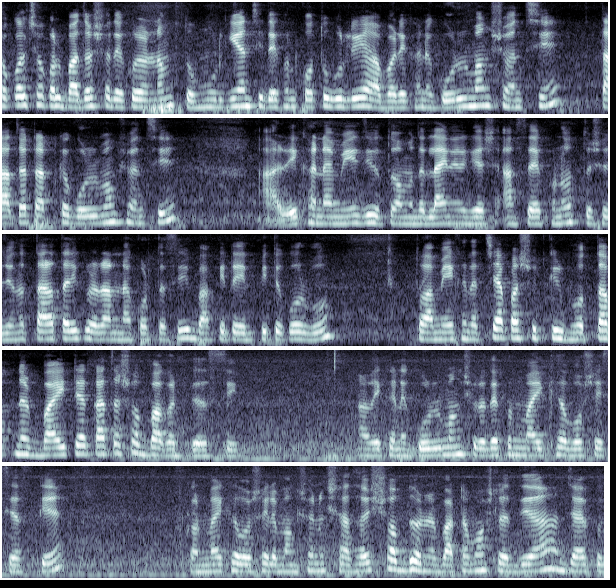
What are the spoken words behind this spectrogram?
সকাল সকাল বাজার সাথে করে আনলাম তো মুরগি আনছি, দেখুন কতগুলি। আবার এখানে গরুর মাংস আনছি, তাজা টাটকা গরুর মাংস আনছি। আর এখানে আমি যেহেতু আমাদের লাইনের গ্যাস আছে এখনও তো সেজন্য তাড়াতাড়ি করে রান্না করতেছি, বাকিটা এলপিতে করব। তো আমি এখানে চাপা শুটকির ভর্তা, আপনার বাইটা, কাঁচা সব বাগার দিতেছি আর এখানে গরুর মাংসটা দেখুন, মাইখা বসাইছি আজকে। কারণ মাইখা বসাইলে মাংস অনেক স্বাদ হয়। সব ধরনের বাটা মশলা দেওয়া জায়ফল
